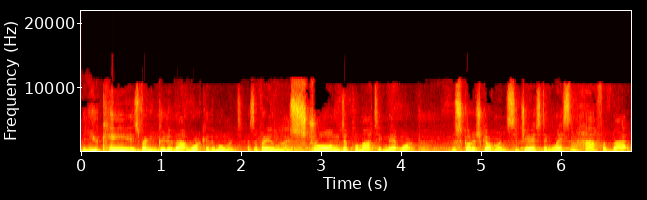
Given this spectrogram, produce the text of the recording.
The UK is very good at that work at the moment, has a very strong diplomatic network. The Scottish Government suggesting less than half of that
